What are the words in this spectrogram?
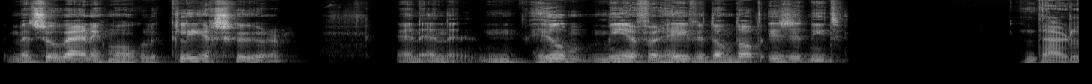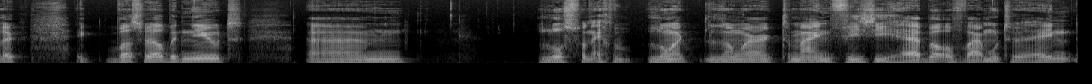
met zo weinig mogelijk kleerscheuren. En, en heel meer verheven dan dat is het niet. Duidelijk. Ik was wel benieuwd, um, los van echt langer, langer termijn visie hebben of waar moeten we heen,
